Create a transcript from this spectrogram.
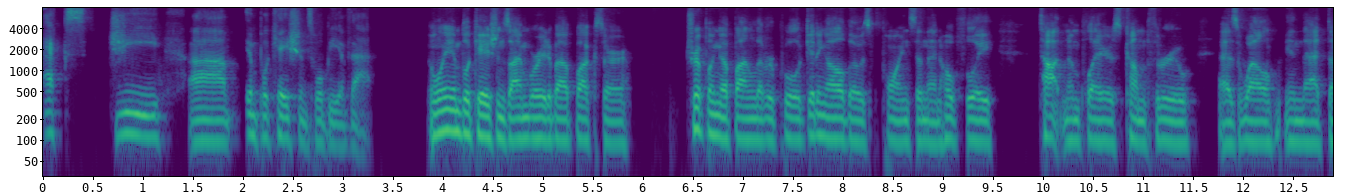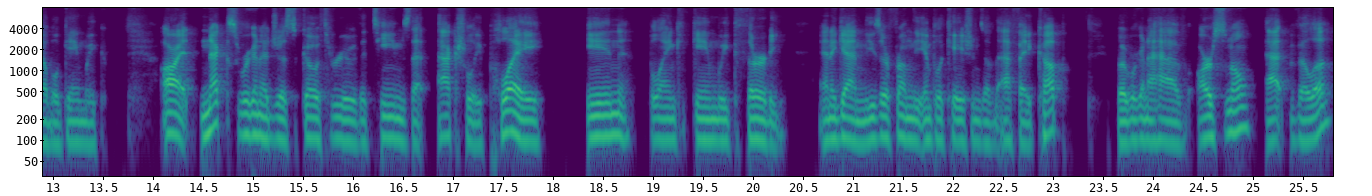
XG uh, implications will be of that. The only implications I'm worried about Bucks are tripling up on Liverpool, getting all those points, and then hopefully Tottenham players come through as well in that double game week. All right, next we're gonna just go through the teams that actually play in blank game week 30. And again, these are from the implications of the FA Cup, but we're going to have Arsenal at Villa,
